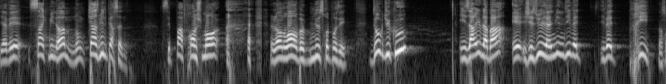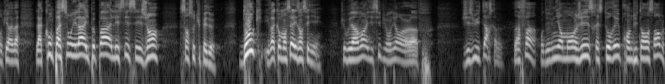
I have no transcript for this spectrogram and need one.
Il y avait 5000 hommes, donc 15 000 personnes. C'est pas franchement l'endroit où on peut mieux se reposer. Donc, du coup, ils arrivent là-bas et Jésus, nuit, nous dit, il va être, pris dans son cœur. La compassion est là, il ne peut pas laisser ces gens sans s'occuper d'eux. Donc, il va commencer à les enseigner. Puis au bout d'un moment, les disciples vont dire, oh là là, Jésus est tard quand même. On a faim, on devait venir manger, se restaurer, prendre du temps ensemble.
